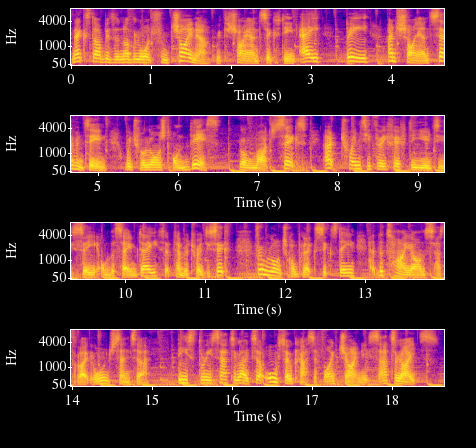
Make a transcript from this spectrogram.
Next up is another launch from China with Shiyan 16A, B and Shiyan 17, which were launched on this Long March 6 at 2350 UTC on the same day, September 26th, from Launch Complex 16 at the Taiyuan Satellite Launch Center. These three satellites are also classified Chinese satellites.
